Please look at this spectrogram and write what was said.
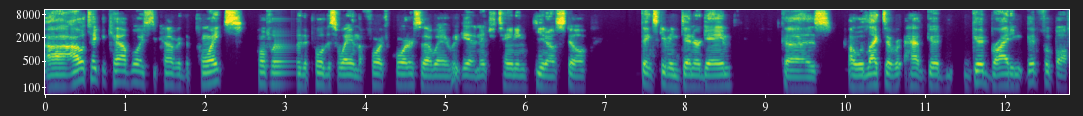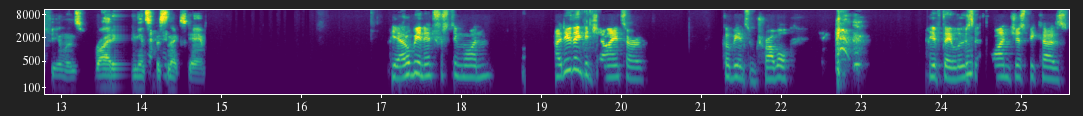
Uh, I will take the Cowboys to cover the points. Hopefully, they pull this away in the fourth quarter, so that way we get an entertaining, you know, still Thanksgiving dinner game. Because I would like to have good, good riding, good football feelings riding into this next game. Yeah, it'll be an interesting one. I do think the Giants are could be in some trouble if they lose this one, just because,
